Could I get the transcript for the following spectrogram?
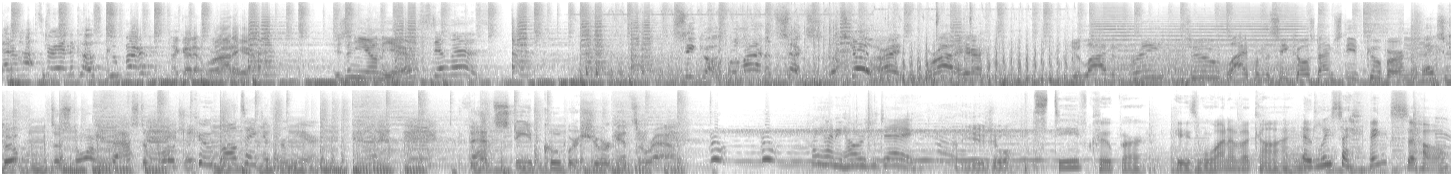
Got a hot story on the coast, Cooper? I got it. We're out of here. Isn't he on the air? Still is. Seacoast, we're live at 6. Let's go. All right, we're out of here. You're live in three, two. Live from the Seacoast, I'm Steve Cooper. Thanks, Coop. It's a storm fast approaching. Coop, I'll take it from here. That Steve Cooper sure gets around. Hi, honey. How was your day? The usual. Steve Cooper. He's one of a kind. At least I think so.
